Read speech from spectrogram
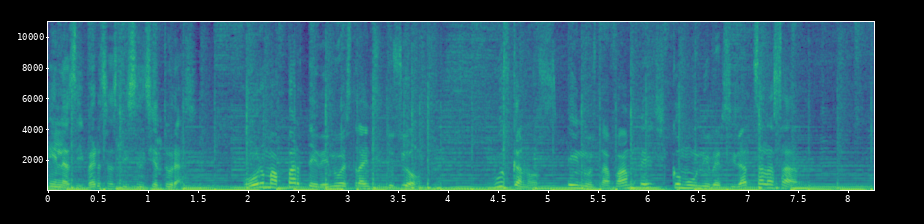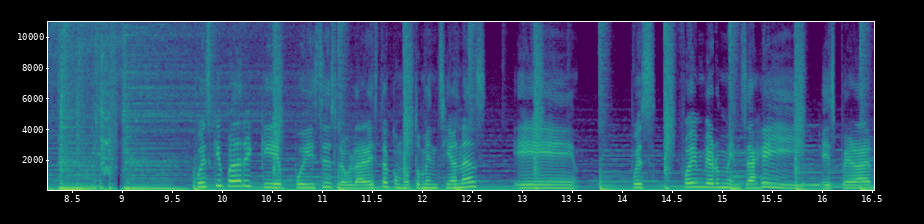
en las diversas licenciaturas. Forma parte de nuestra institución. Búscanos en nuestra fanpage como Universidad Salazar. Pues qué padre que pudiste lograr esto, como tú mencionas. Eh, pues fue enviar un mensaje y esperar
